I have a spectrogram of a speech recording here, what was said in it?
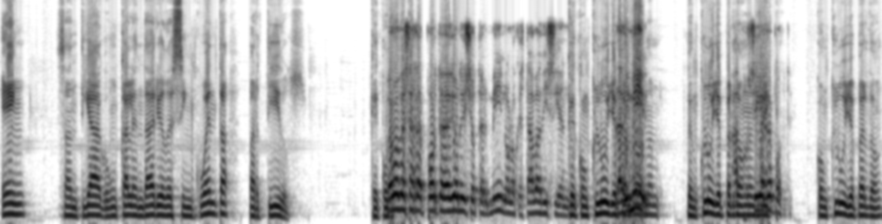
en Santiago. Un calendario de 50 partidos. Que, Luego de ese reporte de Dionisio, termino lo que estaba diciendo. que concluye, Vladimir. perdón, concluye, perdón, Ah, pues sigue el Enrique, reporte. concluye, perdón,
